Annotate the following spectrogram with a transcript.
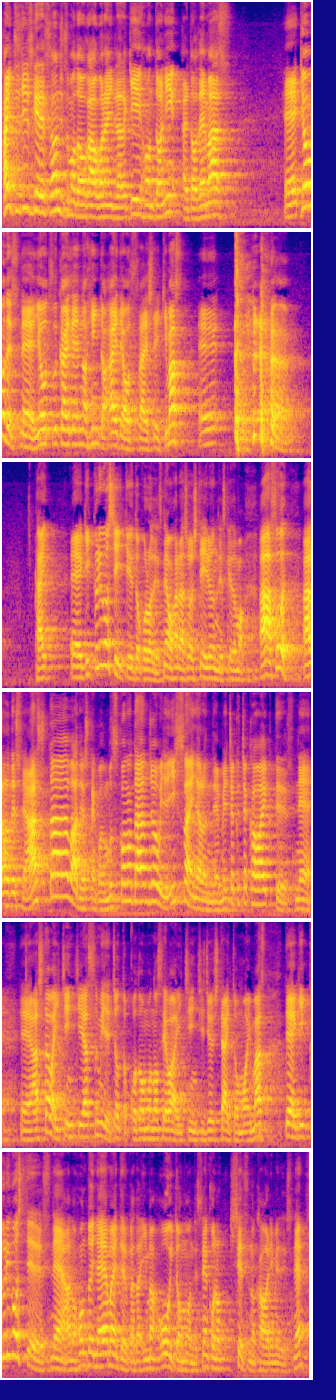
はい、辻祐介です。本日も動画をご覧いただき、本当にありがとうございます。えー今日もですね、腰痛改善のヒント、アイデアをお伝えしていきます。えー はい。えーぎっくり腰っていうところですね、お話をしているんですけども、あ、そうです。あのですね、明日はですね、この息子の誕生日で1歳になるんで、めちゃくちゃ可愛くてですね、えー明日は1日休みでちょっと子供の世話を1日中したいと思います。で、ぎっくり腰ってですね、あの、本当に悩まれてる方、今多いと思うんですね、この季節の変わり目ですね。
